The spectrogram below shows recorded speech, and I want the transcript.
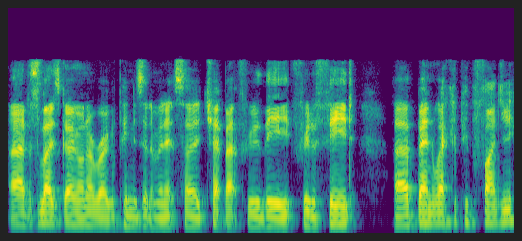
Uh, there's loads going on at Rogue Opinions in a minute, so check back through the through the feed. Uh, ben, where can people find you?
